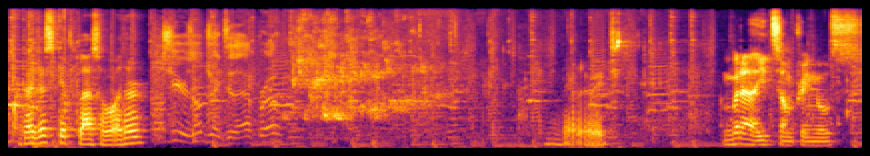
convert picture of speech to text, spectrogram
Could I just get a glass of water? Barely reached. I'm gonna eat some Pringles.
